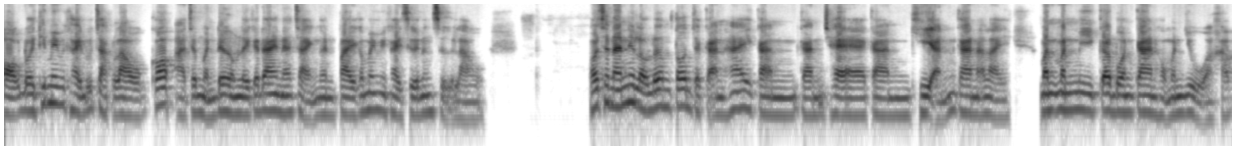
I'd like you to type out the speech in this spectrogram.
ออกโดยที่ไม่มีใครรู้จักเรา ก็อาจจะเหมือนเดิมเลยก็ได้นะ จ่ายเงินไปก็ไม่มีใครซื้อหนังสือเรา เพราะฉะนั้นนี่เราเริ่มต้นจากการให้การการแชร์ การเขียนการอะไร มันมันมีกระบวนการของมันอยู่อะครับ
